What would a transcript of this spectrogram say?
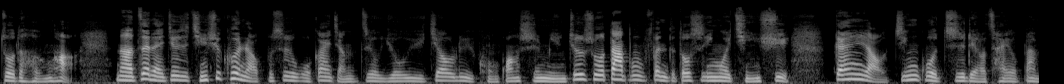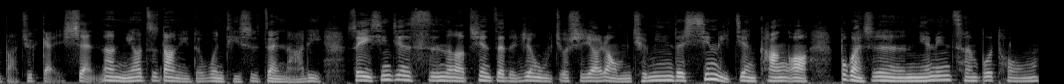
做得很好。那再来就是情绪困扰，不是我刚才讲的只有忧郁、焦虑、恐慌、失眠，就是说大部分的都是因为情绪干扰，经过治疗才有办法去改善。那你要知道你的问题是在哪里。所以新建司呢，现在的任务就是要让我们全民的心理健康啊，不管是年龄层不同，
